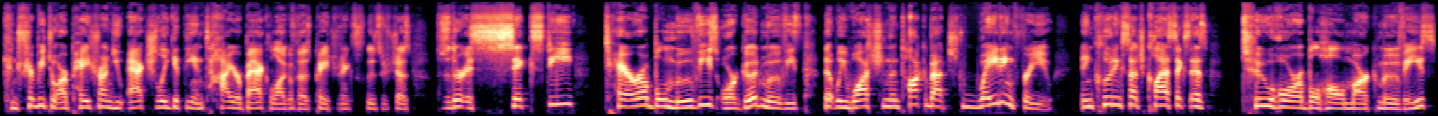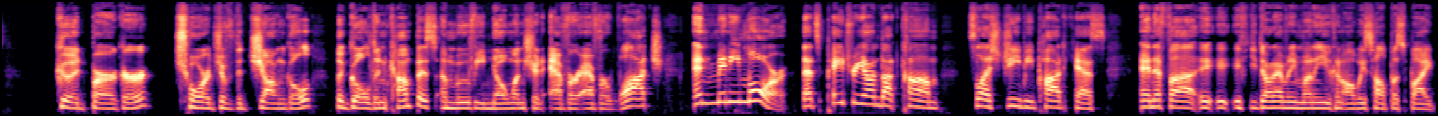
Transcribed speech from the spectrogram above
contribute to our Patreon, you actually get the entire backlog of those patron exclusive shows. So there is 60 terrible movies or good movies that we watched and then talk about just waiting for you, including such classics as two horrible Hallmark movies, Good Burger, George of the Jungle, The Golden Compass, a movie no one should ever, ever watch, and many more. That's patreon.com slash GB podcasts. And if uh i- i- if you don't have any money, you can always help us by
